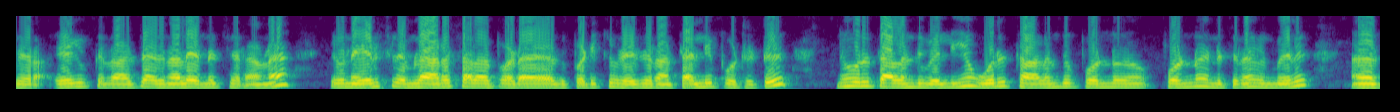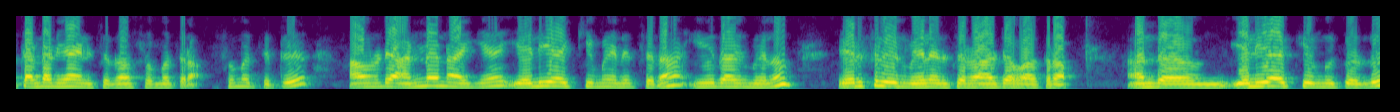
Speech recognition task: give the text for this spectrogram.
செய்றான். எகிப்து ராஜா அதனால என்ன செய்கிறான்னா இவனை எருசலேம்ல அரசால பட அது படிக்க விட தள்ளி போட்டுட்டு நூறு தாளந்து வெள்ளியும் ஒரு தாளந்து பொண்ணு பொண்ணும் என்ன இவன் மேல தண்டனையா சுமத்துறான். சுமத்திட்டு அவனுடைய அண்ணன் ஆகிய எலியாக்கியுமே என்ன யூதாவின் மேலும் எருசலேமின் மேலும் என்ன செய்றான் ராஜாவாக்குறான். அந்த எலியாக்கிமுக்கு வந்து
